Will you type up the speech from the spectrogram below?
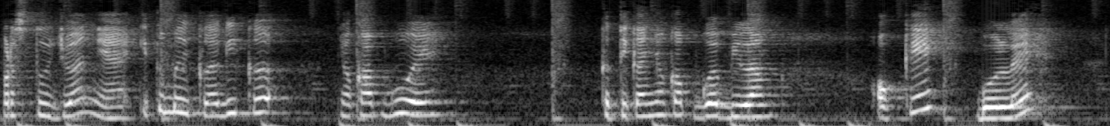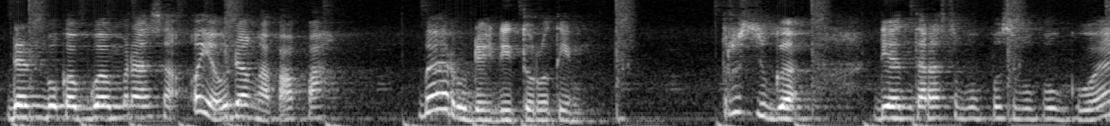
persetujuannya itu balik lagi ke nyokap gue. Ketika nyokap gue bilang oke okay, boleh dan bokap gue merasa oh ya udah nggak apa-apa. Baru deh diturutin. Terus juga di antara sepupu-sepupu gue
